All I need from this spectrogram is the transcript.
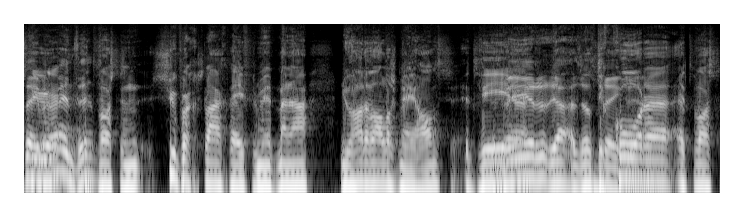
evenement, hè? Het was een super geslaagd evenement. Maar nou, nu hadden we alles mee, Hans. Het weer, Het weer, ja, dat de koren. Het was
